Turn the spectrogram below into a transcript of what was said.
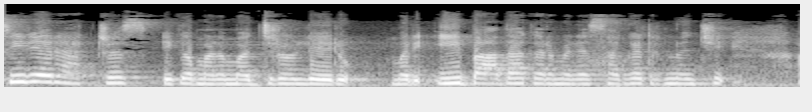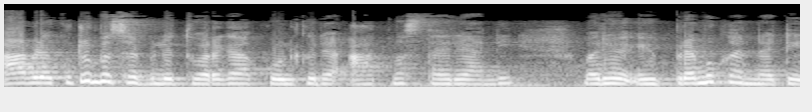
సీనియర్ యాక్ట్రెస్ ఇక మన మధ్యలో లేరు. మరి ఈ బాధాకరమైన సంఘటన నుంచి ఆవిడ కుటుంబ సభ్యులు త్వరగా కోలుకునే ఆత్మస్థైర్యాన్ని మరియు ఈ ప్రముఖ నటి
